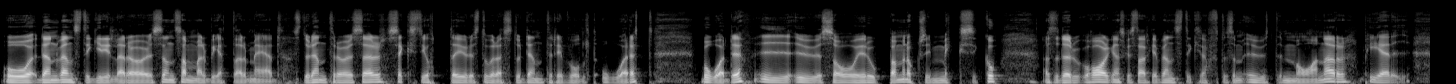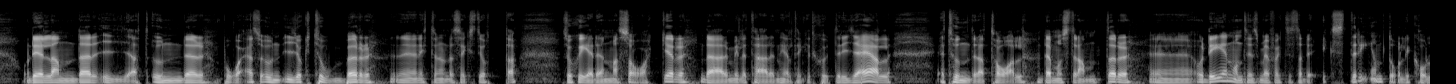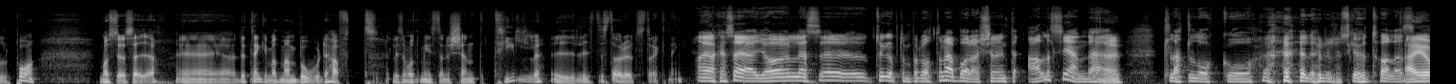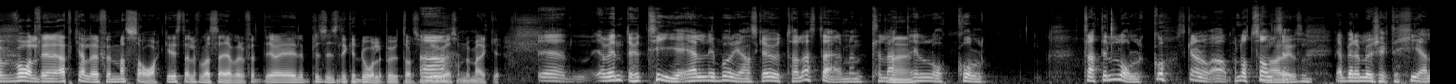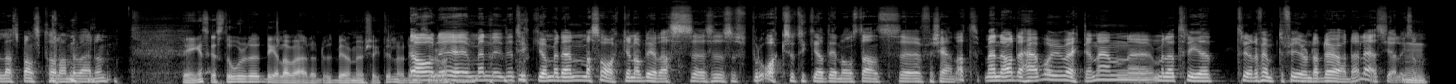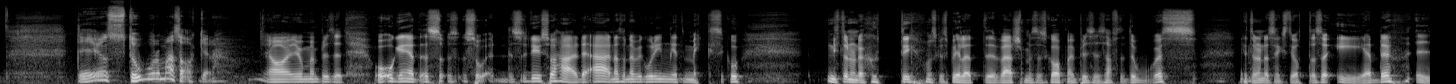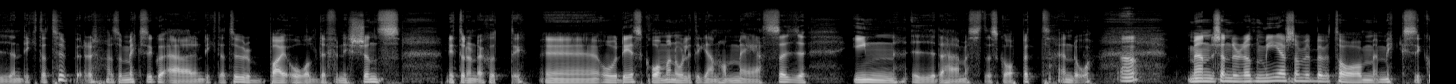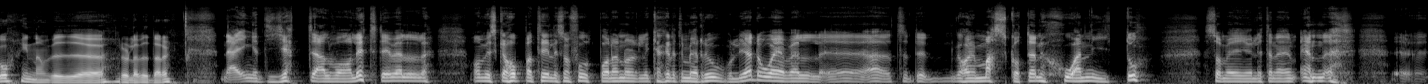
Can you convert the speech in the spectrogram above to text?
Och den vänstergrillarörelsen samarbetar med studentrörelser. 68 är ju det stora studentrevoltåret. Både i USA och Europa men också i Mexiko. Alltså där du har ganska starka vänsterkrafter som utmanar PRI. Och det landar i att under, på, alltså i oktober eh, 1968 så sker det en massaker där militären helt enkelt skjuter ihjäl ett hundratal demonstranter. Eh, och det är någonting som jag faktiskt hade extremt dålig koll på måste jag säga. Eh, det tänker man att man borde haft, liksom åtminstone känt till i lite större utsträckning. Ja, jag kan säga, jag läser, tog upp den på datorn här bara, känner inte alls igen det här Tlatelolco, eller hur det nu ska uttalas. Nej, jag valde att kalla det för massaker istället för att säga det, för jag är precis lika dålig på uttal som ja. du är, som du märker. Eh, jag vet inte hur TL i början ska uttalas där, men Tlatelolco Tlatelolco ska det nog vara, på något sånt ja, sätt. Jag ber om ursäkt till hela spansktalande världen. Det är en ganska stor del av världen du ber om ursäkt till nu. Det ja, det, men det tycker jag med den massaken av deras eh, språk så tycker jag att det är någonstans eh, förtjänat. Men ja, det här var ju verkligen en, eh, mellan 350-400 döda läser jag liksom. Mm. Det är ju en stor massaker. Ja, jo men precis. Och, och så, så, så, det är ju så här det är, alltså när vi går in i ett Mexiko 1970 och ska spela ett eh, världsmästerskap, man precis haft ett OS 1968, så är det i en diktatur. Alltså Mexiko är en diktatur by all definitions 1970. Eh, och det ska man nog lite grann ha med sig in i det här mästerskapet ändå. Ja. Men känner du något mer som vi behöver ta om Mexiko innan vi eh, rullar vidare? Nej, inget jätteallvarligt. Det är väl om vi ska hoppa till liksom fotbollen och kanske lite mer roliga då är väl eh, att det, vi har ju maskotten Juanito. Som är ju en liten en, en eh,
